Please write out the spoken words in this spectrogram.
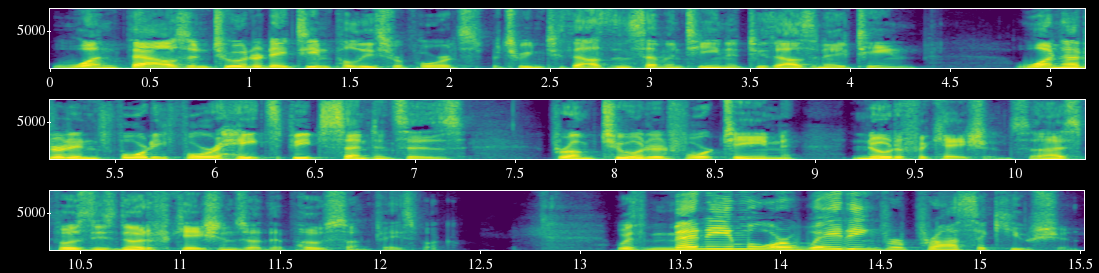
1,218 police reports between 2017 and 2018, 144 hate speech sentences from 214 notifications. And I suppose these notifications are the posts on Facebook, with many more waiting for prosecution.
